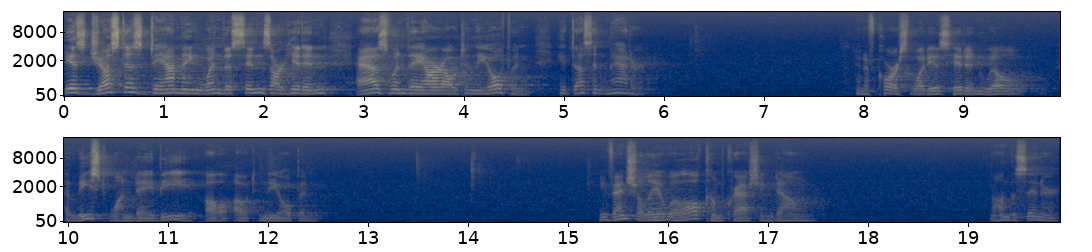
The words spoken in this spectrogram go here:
is just as damning when the sins are hidden as when they are out in the open. It doesn't matter. And of course, what is hidden will at least one day be all out in the open. Eventually, it will all come crashing down on the sinner.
